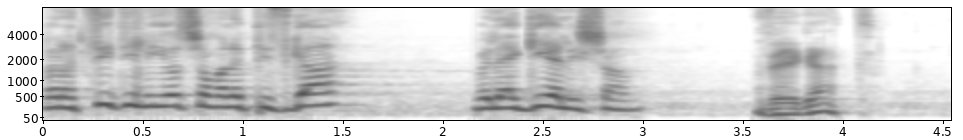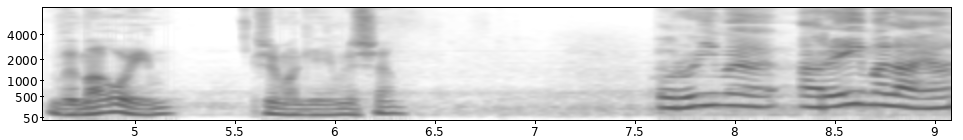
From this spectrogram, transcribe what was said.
ורציתי להיות שם על הפסגה ולהגיע לשם. והגעת. ומה רואים כשמגיעים לשם? רואים הרי הימאליה,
